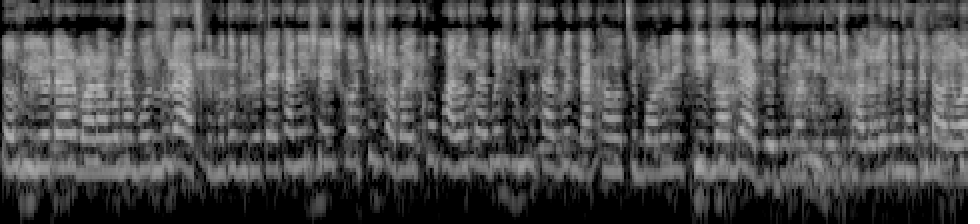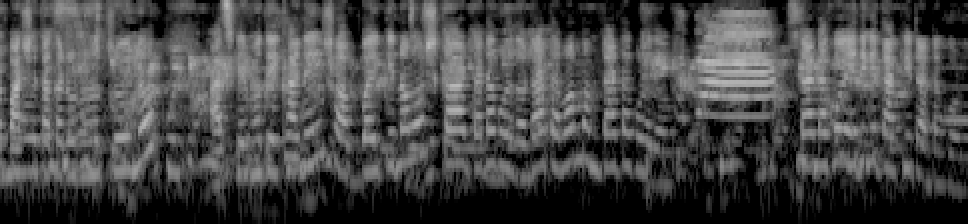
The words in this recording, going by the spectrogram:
তো ভিডিওটা আর বাড়াবো না বন্ধুরা আজকের মতো ভিডিওটা এখানেই শেষ করছি সবাই খুব ভালো থাকবেন সুস্থ থাকবেন দেখা হচ্ছে পরের একটি ব্লগে আর যদি আমার ভিডিওটি ভালো লেগে থাকে তাহলে আমার পাশে থাকার অনুরোধ রইল আজকের মতো এখানেই সবাইকে নমস্কার টাটা করে দাও টাটা মামাম টাটা করে দাও টাটা করে এদিকে তাকিয়ে টাটা করো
